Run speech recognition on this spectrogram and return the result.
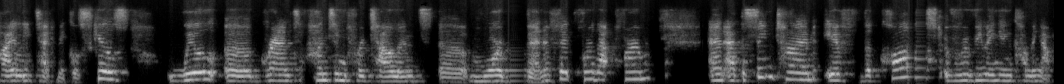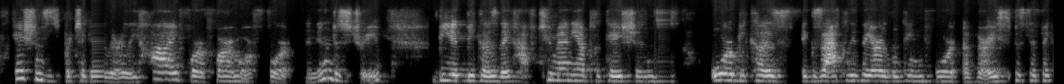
highly technical skills will uh, grant hunting for talent uh, more benefit for that firm. And at the same time, if the cost of reviewing incoming applications is particularly high for a firm or for an industry, be it because they have too many applications or because exactly they are looking for a very specific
